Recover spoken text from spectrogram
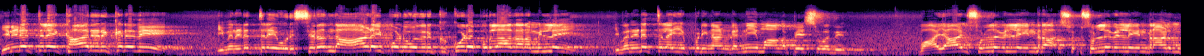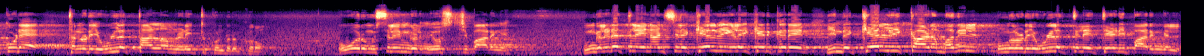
என்னிடத்திலே கார் இருக்கிறது. இவனிடத்திலே ஒரு சிறந்த ஆடை போடுவதற்கு கூட பொருளாதாரம் இல்லை. இவனிடத்திலே எப்படி நான் கண்ணியமாக பேசுவது? வாயால் சொல்லவில்லை என்றா சொ- சொல்லவில்லை என்றாலும் கூட தன்னுடைய உள்ளத்தால் நாம் நினைத்து கொண்டிருக்கிறோம். ஒவ்வொரு முஸ்லீம்களும் யோசிச்சு பாருங்க. உங்களிடத்திலே நான் சில கேள்விகளை கேட்கிறேன். இந்த கேள்விக்கான பதில் உங்களுடைய உள்ளத்திலே தேடி பாருங்கள்.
